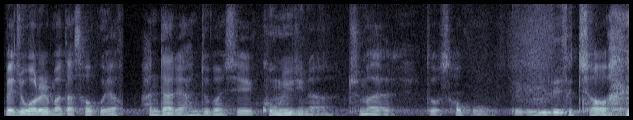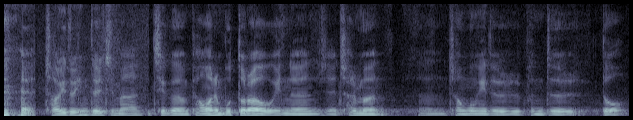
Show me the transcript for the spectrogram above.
매주 월요일마다 서고요. 한 달에 한두 번씩 공휴일이나 주말도 서고. 되게 힘드시 그쵸. 저희도 힘들지만 지금 병원에 못 돌아오고 있는 이제 젊은 음, 전공의들 분들도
